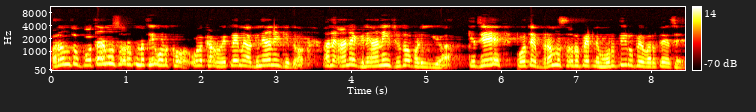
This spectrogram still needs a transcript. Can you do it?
પરંતુ પોતાનું સ્વરૂપ નથી ઓળખો, ઓળખાણું એટલે એને અજ્ઞાની કીધો. અને આને જ્ઞાની જુદો પડી ગયો કે જે પોતે બ્રહ્મ સ્વરૂપ એટલે મૂર્તિ રૂપે વર્તે છે.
